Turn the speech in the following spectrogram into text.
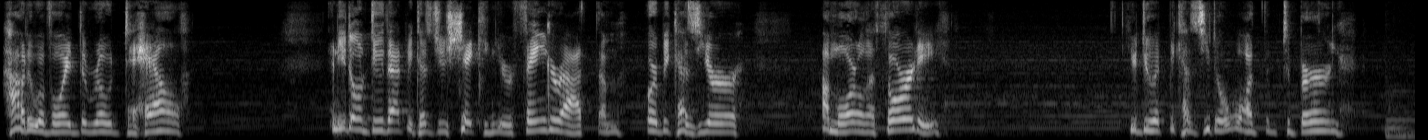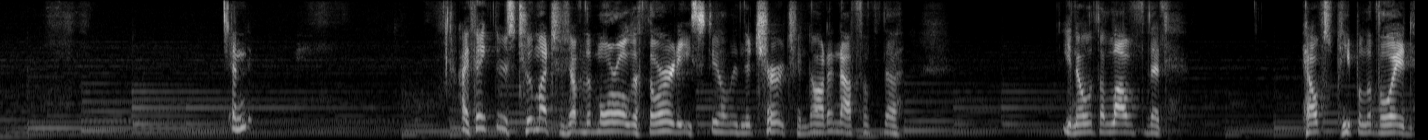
how to avoid the road to hell. And you don't do that because you're shaking your finger at them or because you're a moral authority. You do it because you don't want them to burn. And I think there's too much of the moral authority still in the church and not enough of the, you know, the love that helps people avoid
